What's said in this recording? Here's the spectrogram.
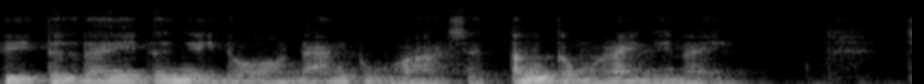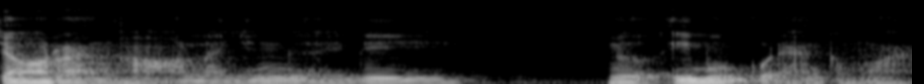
thì từ đây tới ngày đó, đảng Cộng Hòa sẽ tấn công hai người này. Cho rằng họ là những người đi ngược ý muốn của đảng Cộng Hòa.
